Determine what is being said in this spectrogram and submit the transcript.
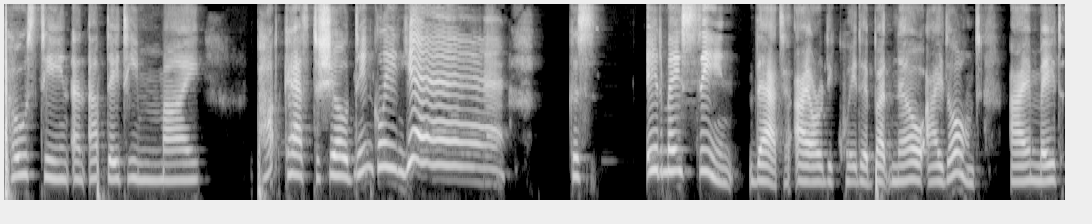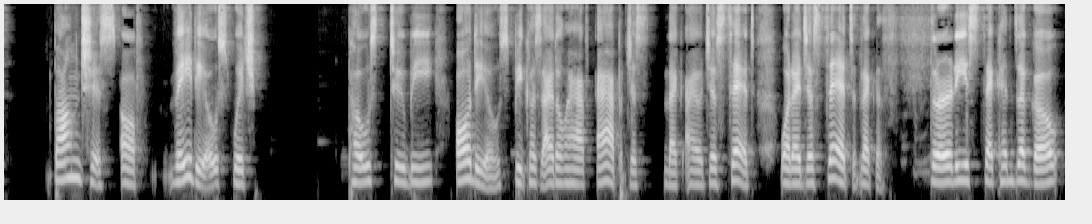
posting and updating my podcast show Dinkling. Yeah! Because it may seem that I already quit it, but no, I don't. I made bunches of videos which post to be audios because I don't have app just like I just said what I just said like 30 seconds ago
